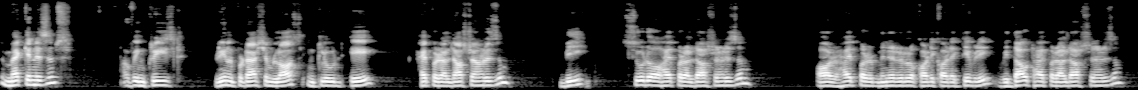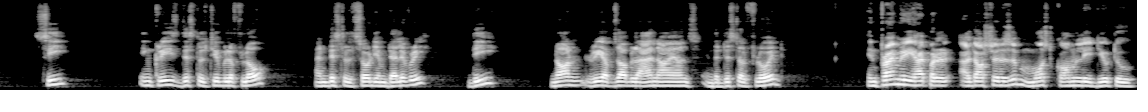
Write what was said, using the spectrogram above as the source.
The mechanisms of increased renal potassium loss include A. Hyperaldosteronism, B. Pseudohyperaldosteronism or hypermineralocorticoid activity without hyperaldosteronism, C. increased distal tubular flow and distal sodium delivery. D. Non reabsorbable anions in the distal fluid. In primary hyperaldosteronism, most commonly due to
